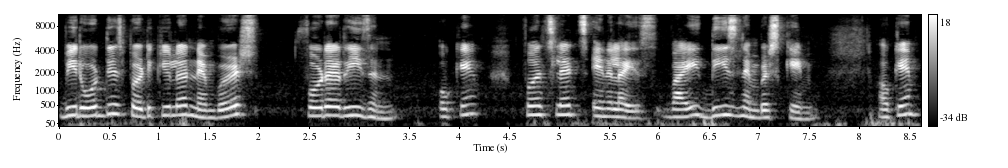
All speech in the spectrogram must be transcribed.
we wrote these particular numbers for a reason okay? First let's analyze why these numbers came okay?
